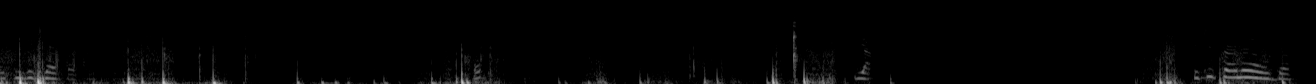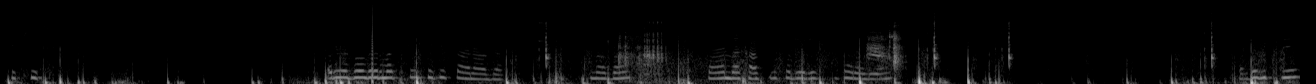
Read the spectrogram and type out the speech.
Başımıza gider zaten. Ya. 8 tane alacağız. 8. Oraya doldurmak için 8 tane alacağız. Bunlardan puan da kasmış oluyoruz. Süper oluyor. Orada bitti.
